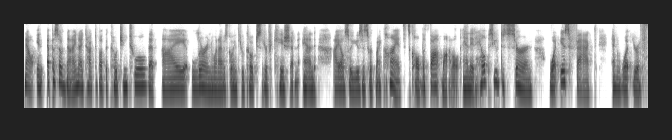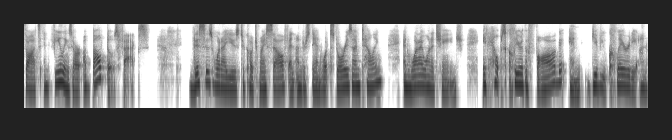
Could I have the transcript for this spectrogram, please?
Now, in episode nine, I talked about the coaching tool that I learned when I was going through coach certification. And I also use this with my clients. It's called the thought model, and it helps you discern what is fact and what your thoughts and feelings are about those facts. This is what I use to coach myself and understand what stories I'm telling and what I want to change. It helps clear the fog and give you clarity on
